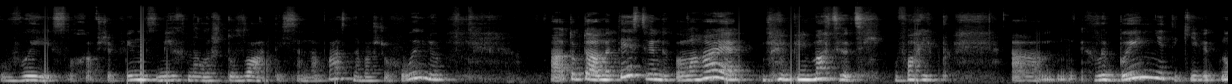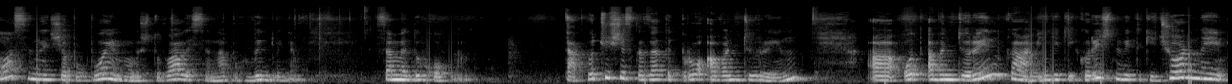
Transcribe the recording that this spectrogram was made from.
вислухав, щоб він зміг налаштуватися на вас, на вашу хвилю. А, Тобто аметист він допомагає піймати оцей вайб, а, глибинні такі відносини, щоб обоє налаштувалися на поглиблення саме духовне. Так, хочу ще сказати про авантюрин. А от авантюрин камінь, який коричневий, такий чорний,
